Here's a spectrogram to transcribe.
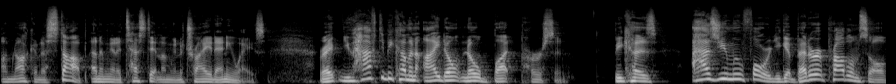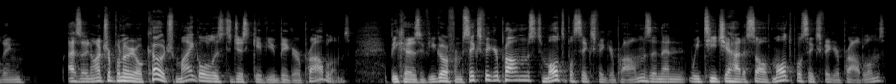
I'm not going to stop and I'm going to test it and I'm going to try it anyways. Right? You have to become an I don't know, but person because as you move forward, you get better at problem solving. As an entrepreneurial coach, my goal is to just give you bigger problems. Because if you go from six figure problems to multiple six figure problems, and then we teach you how to solve multiple six figure problems,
